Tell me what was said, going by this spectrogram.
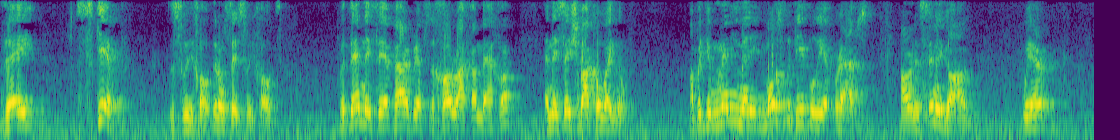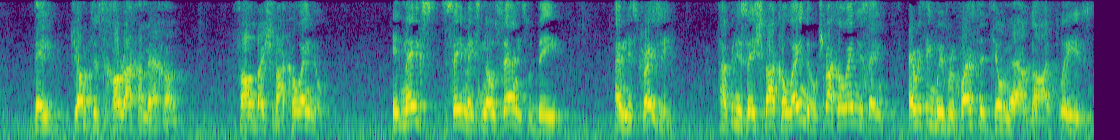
They skip the Slichot. They don't say Slichot. But then they say a paragraph, Zechor Rachamecha, and they say Shema Kolenu. I bet you many, many, most of the people here perhaps are in a synagogue where they jump to Zechor Rachamecha, followed by Shema Kolenu. It makes, to say it makes no sense would be, I mean, it's crazy. How can you say Shema Kolenu? Shema Kolenu is saying, everything we've requested till now, God, please,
